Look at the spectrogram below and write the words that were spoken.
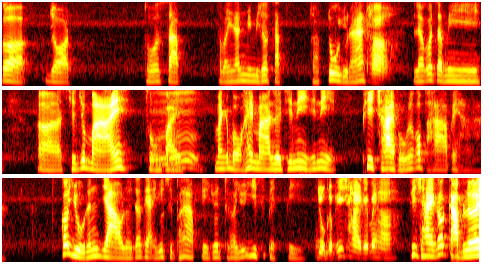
ก็หยอดโทรศัพท์สมัยนั้นมีมีโทรศัพท์ หยอดตู้อยู่นะ ค่ะแล้วก็จะมีอ่าเขียนจดหมายส่งไป อืมมันก็บอกให้มาเลยที่นี่ที่นี่ พี่ชายผมก็พาไปหา ก็อยู่นั้นยาวเลยตั้งแต่อายุ 15 ปีจนถึงอายุ 21 ปี อยู่กับพี่ชายด้วยไหมคะพี่ชายก็กลับเลย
